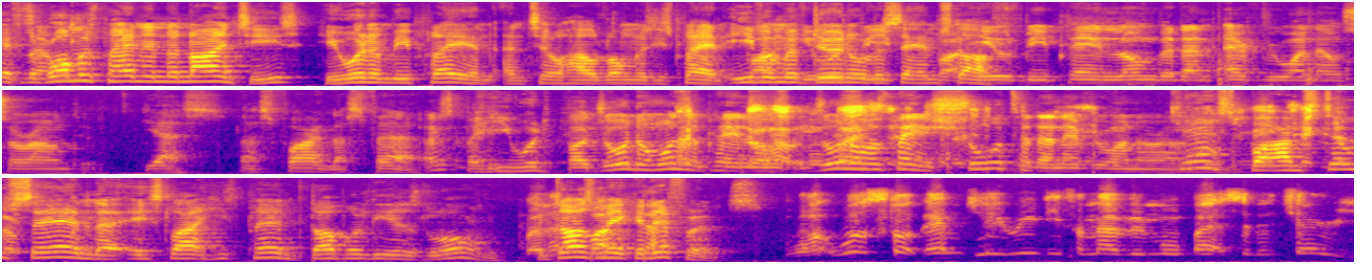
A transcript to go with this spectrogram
if So- LeBron was playing in the 90s, he wouldn't be playing until how long as he's playing, even but with doing all be- the same but stuff. He would be playing longer than everyone else around him. Yes, that's fine. That's fair. But he would. But Jordan wasn't playing Don't have longer. more Jordan was playing shorter than everyone around Yes, him. but I'm still saying that it's like he's playing doubly as long. But It does make a that- difference. what, what stopped MJ really from having more bites of the cherry?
